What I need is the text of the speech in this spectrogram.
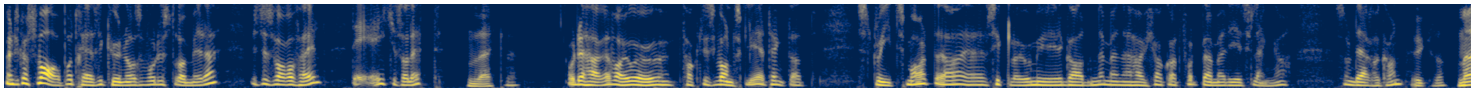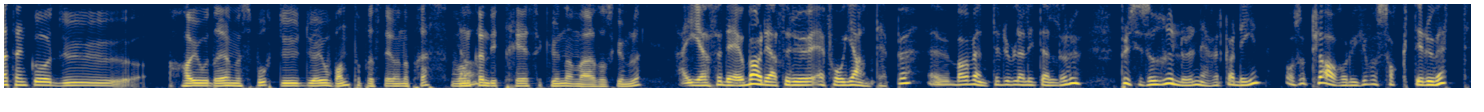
Men du skal svare på tre sekunder, og så får du strøm i det. Hvis du svarer feil. Det er ikke så lett. Det er ikke det. Og det her var jo faktisk vanskelig. Jeg tenkte at street smart ja, Jeg sykler jo mye i gatene, men jeg har ikke akkurat fått med meg de slenger som dere kan. Ikke sant? Men jeg tenker, du har jo drevet med sport. Du, du er jo vant til å prestere under press. Hvordan Ja. kan de tre sekundene være så skumle? Nei, altså Det er jo bare det at du, jeg får jernteppe. Eh, Bare vent til du blir litt eldre, du. Plutselig så ruller det ned et gardin, og så klarer du ikke å få sagt det du vet.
